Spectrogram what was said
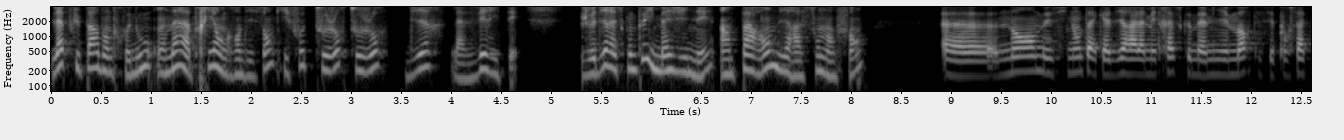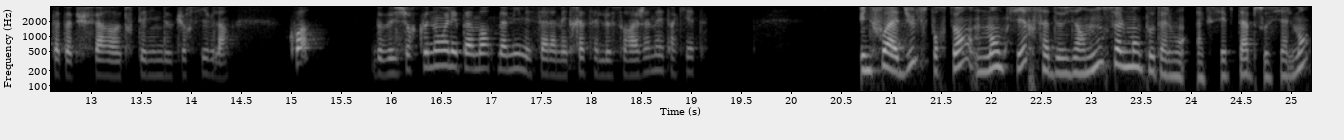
la plupart d'entre nous, on a appris en grandissant qu'il faut toujours, toujours dire la vérité. Je veux dire, est-ce qu'on peut imaginer un parent dire à son enfant euh, non, mais sinon, t'as qu'à dire à la maîtresse que mamie est morte et c'est pour ça que t'as pas pu faire euh, toutes les lignes de cursive là. Quoi? Bah, bien sûr que non, elle est pas morte, mamie, mais ça, la maîtresse, elle le saura jamais, t'inquiète. Une fois adulte, pourtant, mentir, ça devient non seulement totalement acceptable socialement,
